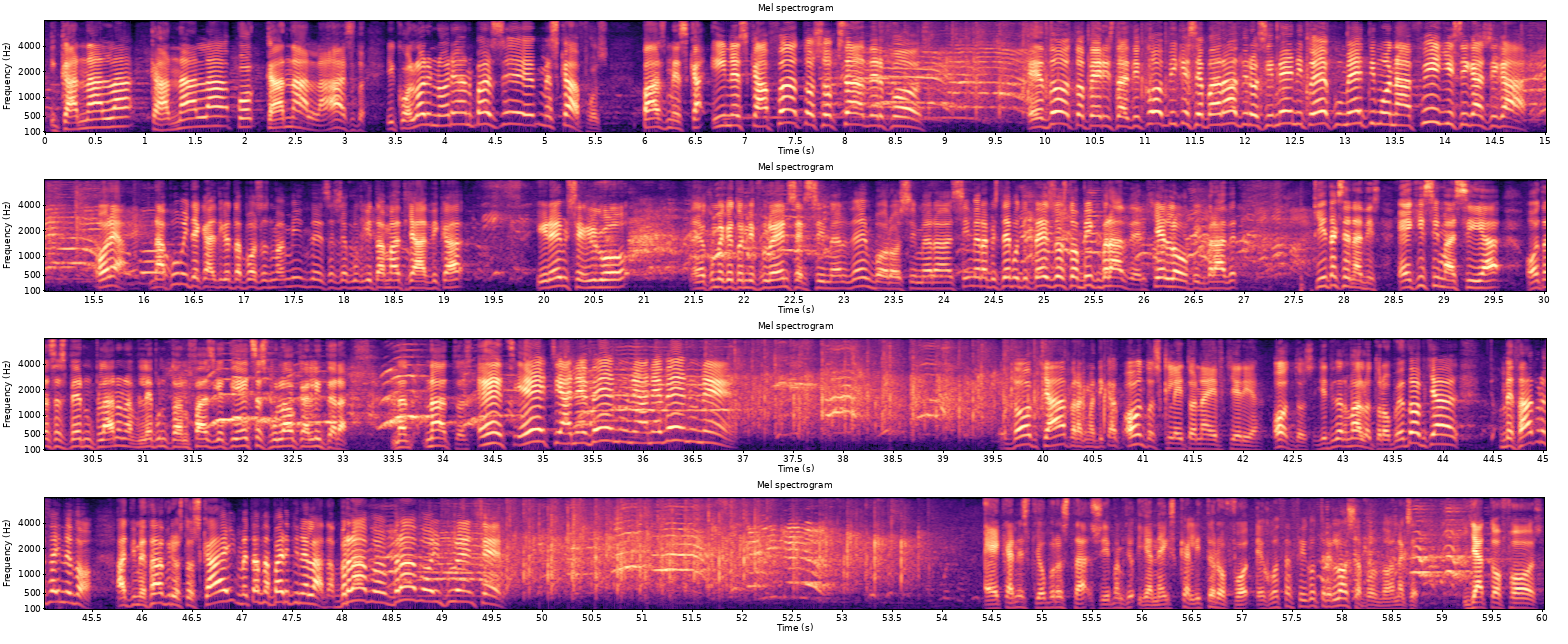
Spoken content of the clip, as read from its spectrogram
Η κανάλα, κανάλα, πο, κανάλα, άσε το. Η κολόνη είναι ωραία αν πας ε, με σκάφος. Πας με σκα... Είναι σκαφάτος ο ξάδερφος. Εδώ το περιστατικό μπήκε σε παράθυρο, σημαίνει το έχουμε έτοιμο να φύγει σιγά σιγά. Ωραία. Να πούμε και κάτι για το απόσπασμα, μην ε, σας έχουν βγει τα μάτια άδικα. Ηρέμησε λίγο. Έχουμε και τον influencer σήμερα. Δεν μπορώ σήμερα. Σήμερα πιστεύω ότι παίζω στο Big Brother. Hello, Big Brother. Κοίταξε να δεις. Έχει σημασία όταν σας παίρνουν πλάνο να βλέπουν το ανφάς, γιατί έτσι σας πουλάω καλύτερα. Να, νάτος. Έτσι, έτσι, ανεβαίνουνε, ανεβαίνουνε. Εδώ πια πραγματικά, όντως κλαίει το να ευκαιρία. Όντως, γιατί ήταν με άλλο τρόπο. Εδώ πια, μεθαύριο θα είναι εδώ. Αντι μεθαύριο στο Sky, μετά θα πάρει την Ελλάδα. Μπράβο, μπράβο, influencer. Έκανες πιο μπροστά. Σου είπαμε πιο... για να έχεις καλύτερο φως. Εγώ θα φύγω τρελός από εδώ, να ξέρει. Για το φως.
